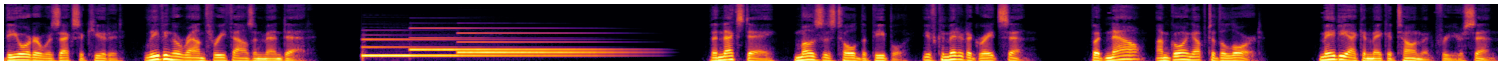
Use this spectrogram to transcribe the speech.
The order was executed, leaving around 3,000 men dead. The next day, Moses told the people, You've committed a great sin. But now, I'm going up to the Lord. Maybe I can make atonement for your sin.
